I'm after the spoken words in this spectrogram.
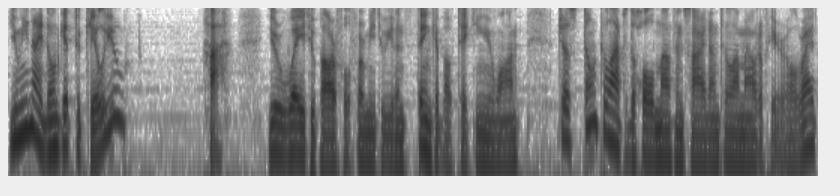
you mean I don't get to kill you? Ha, you're way too powerful for me to even think about taking you on. Just don't collapse the whole mountainside until I'm out of here, alright?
